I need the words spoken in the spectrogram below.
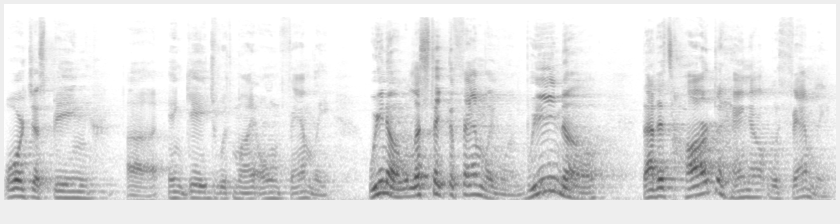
or just being uh, engaged with my own family, we know. Let's take the family one. We know that it's hard to hang out with family.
